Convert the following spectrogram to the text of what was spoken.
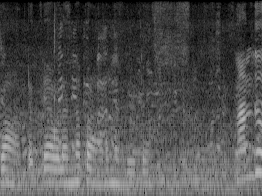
പാട്ടൊക്കെ അവളെന്നെ പാടുന്നുണ്ട് കേട്ടോ. നന്ദു.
